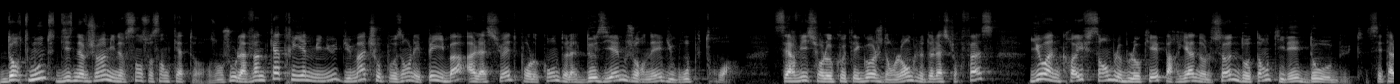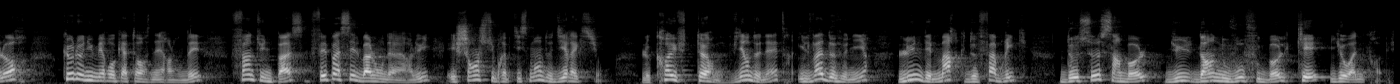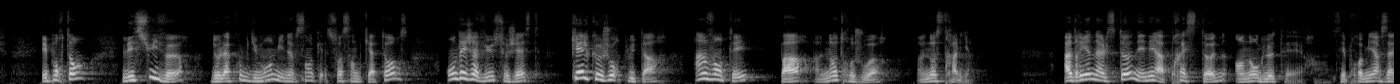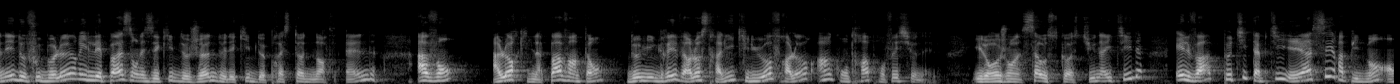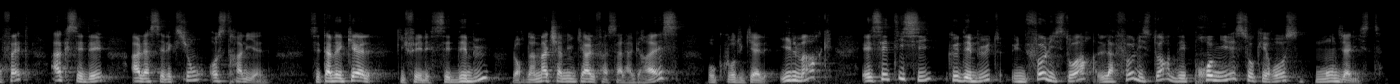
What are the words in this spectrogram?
Dortmund, 19 juin 1974. On joue la 24e minute du match opposant les Pays-Bas à la Suède pour le compte de la deuxième journée du groupe 3. Servi sur le côté gauche dans l'angle de la surface, Johan Cruyff semble bloqué par Jan Olsson, d'autant qu'il est dos au but. C'est alors que le numéro 14 néerlandais feinte une passe, fait passer le ballon derrière lui et change subrepticement de direction. Le Cruyff Turn vient de naître, il va devenir l'une des marques de fabrique de ce symbole d'un nouveau football qu'est Johan Cruyff. Et pourtant, les suiveurs de la Coupe du Monde 1974 ont déjà vu ce geste quelques jours plus tard, inventé par un autre joueur, un Australien. Adrian Alston est né à Preston, en Angleterre. Ses premières années de footballeur, il les passe dans les équipes de jeunes de l'équipe de Preston North End, avant, alors qu'il n'a pas 20 ans, de migrer vers l'Australie qui lui offre alors un contrat professionnel. Il rejoint South Coast United et il va petit à petit et assez rapidement en fait accéder à la sélection australienne. C'est avec elle qu'il fait ses débuts lors d'un match amical face à la Grèce, au cours duquel il marque, et c'est ici que débute une folle histoire, la folle histoire des premiers Soqueros mondialistes.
